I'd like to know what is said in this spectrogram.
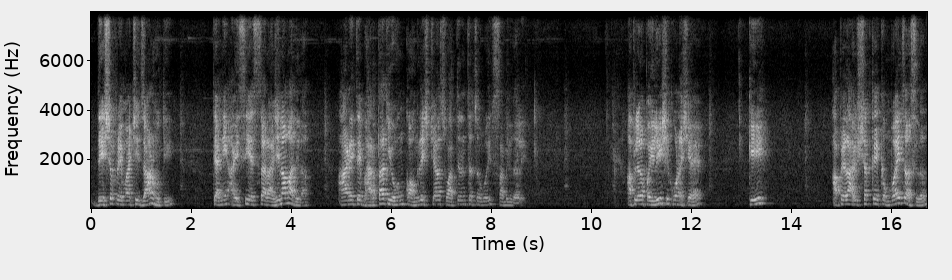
देशप्रेमाची जाण होती. त्यांनी आय सी एसचा राजीनामा दिला आणि ते भारतात येऊन काँग्रेसच्या स्वातंत्र्य चळवळीत सामील झाले. आपल्याला पहिली शिकवण अशी आहे की आपल्याला आयुष्यात काही कमवायचं असलं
